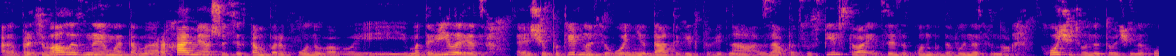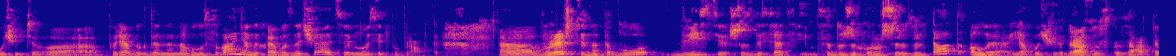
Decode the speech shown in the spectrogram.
е, працювали з ними. Там і Арахамія щось їх там переконував, і Матавіловець, е, що потрібно сьогодні дати відповідь на запит суспільства, і цей закон буде винесено. Хочуть вони то чи не хочуть в порядок денний на голосування, нехай визначаються і вносять поправки. Е, Врешті на табло 267. Це дуже хороший результат, але я хочу відразу сказати,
